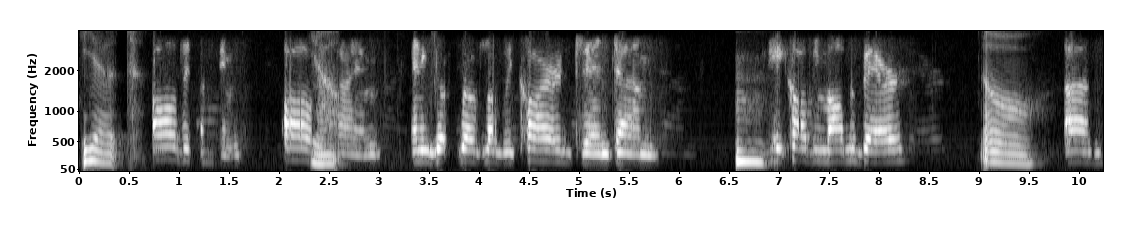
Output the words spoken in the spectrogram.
Yet, all the time, all yeah. the time, and he wrote, wrote lovely cards, and um, mm. he called me Mama Bear. Oh, um,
